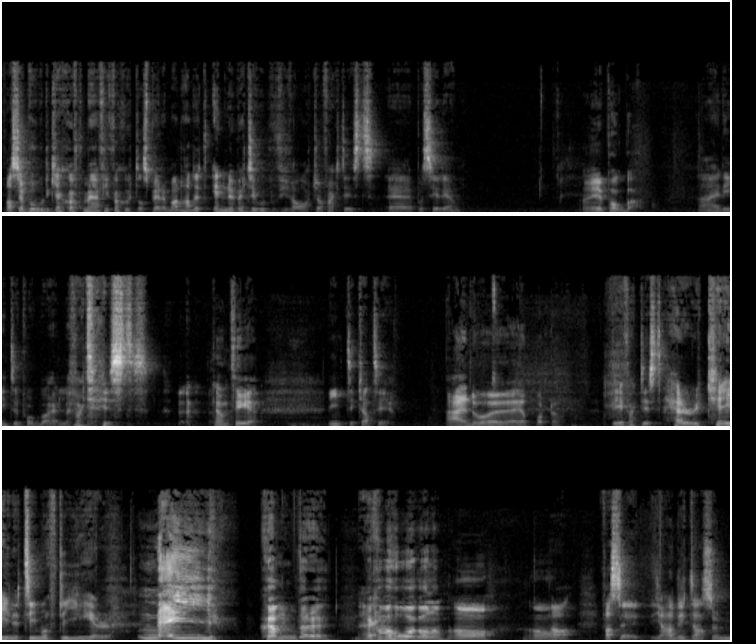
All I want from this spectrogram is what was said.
Alltså jag borde kanske haft med en Fifa 17-spelare, man hade ett ännu bättre kort på Fifa 18 faktiskt. Eh, på CDM. Det är Pogba. Nej, det är inte Pogba heller faktiskt. Kanté. inte Kanté. Nej, då är jag helt borta. Det är faktiskt Harry Kane, Team of the Year. Nej! Skämtar du? Jag kommer ihåg honom. Ja. Ja. Ja, fast eh, jag hade inte han så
